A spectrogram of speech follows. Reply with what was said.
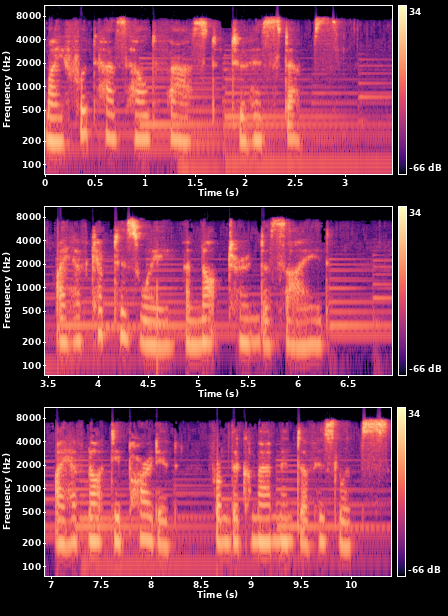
My foot has held fast to his steps. I have kept his way and not turned aside. I have not departed from the commandment of his lips.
